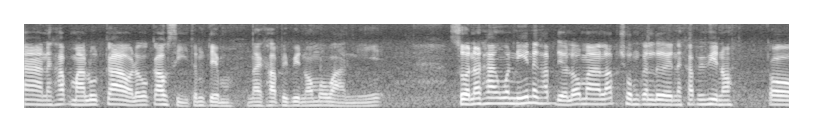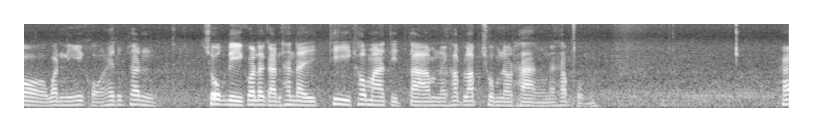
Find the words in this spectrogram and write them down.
นานะครับมารูด9แล้วก็94เต็มๆนะครับพี่ๆน้องเมื่อวานนี้ ส่วนแนวทางวันนี้นะครับ เดี๋ยวเรามารับชมกันเลยนะครับพี่ๆเนาะก็วันนี้ขอให้ทุกท่านโชคดีก็แล้วกันท่านใดที่เข้ามาติดตามนะครับ รับชมแนวทางนะครับผม ฮา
